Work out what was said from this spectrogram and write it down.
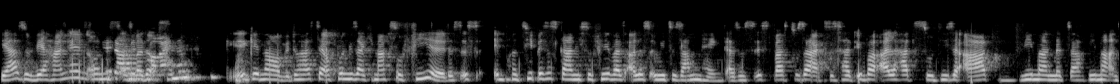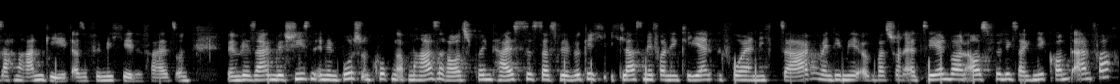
Ja, also wir hangeln uns. Also bei der, genau, du hast ja auch vorhin gesagt, ich mache so viel. Das ist im Prinzip ist es gar nicht so viel, weil es alles irgendwie zusammenhängt. Also es ist, was du sagst, es hat überall hat so diese Art, wie man mit wie man an Sachen rangeht. Also für mich jedenfalls. Und wenn wir sagen, wir schießen in den Busch und gucken, ob ein Hase rausspringt, heißt es, dass wir wirklich, ich lasse mir von den Klienten vorher nichts sagen, wenn die mir irgendwas schon erzählen wollen ausführlich, sage ich, nee, kommt einfach.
